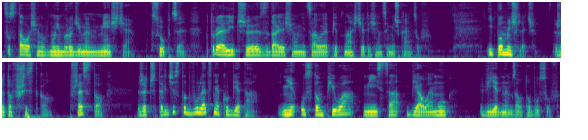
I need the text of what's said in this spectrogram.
co stało się w moim rodzimym mieście, w Słupcy, które liczy, zdaje się, niecałe 15 tysięcy mieszkańców. I pomyśleć, że to wszystko przez to, że 42-letnia kobieta nie ustąpiła miejsca białemu w jednym z autobusów.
